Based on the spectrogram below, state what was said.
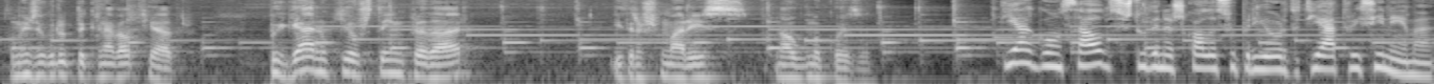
Pelo menos do grupo da Crinabel Teatro. Pegar no que eles têm para dar e transformar isso em alguma coisa. Tiago Gonçalves estuda na Escola Superior de Teatro e Cinema.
